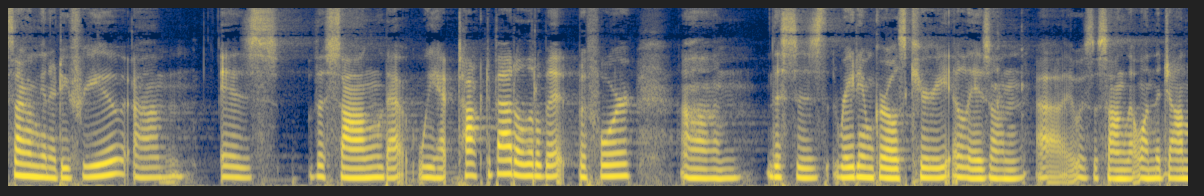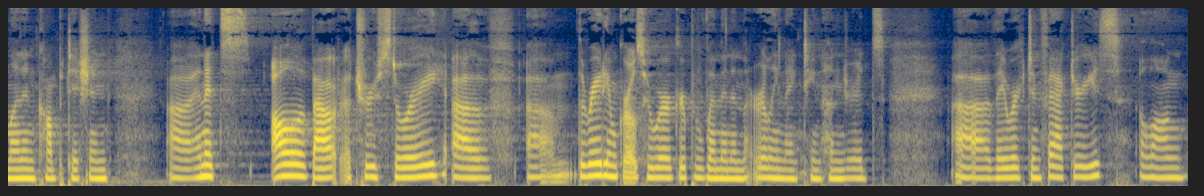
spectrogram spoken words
next song I'm going to do for you um, is the song that we had talked about a little bit before. Um, this is Radium Girls Curie Eleison. Uh, it was the song that won the John Lennon competition. Uh, and it's all about a true story of um, the Radium Girls, who were a group of women in the early 1900s. Uh, they worked in factories along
